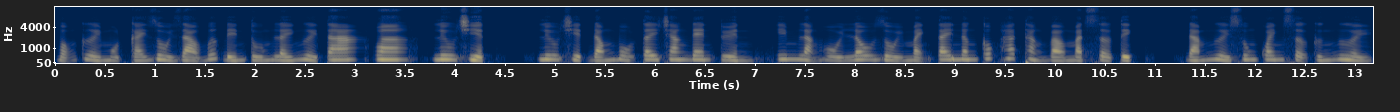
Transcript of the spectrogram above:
bỗng cười một cái rồi rảo bước đến túm lấy người ta. Hoa, Lưu Triệt. Lưu Triệt đóng bộ tây trang đen tuyền, im lặng hồi lâu rồi mạnh tay nâng cốc hát thẳng vào mặt sở tịch. Đám người xung quanh sợ cứng người,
